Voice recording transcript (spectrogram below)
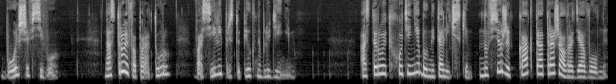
больше всего. Настроив аппаратуру, Василий приступил к наблюдениям. Астероид хоть и не был металлическим, но все же как-то отражал радиоволны.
